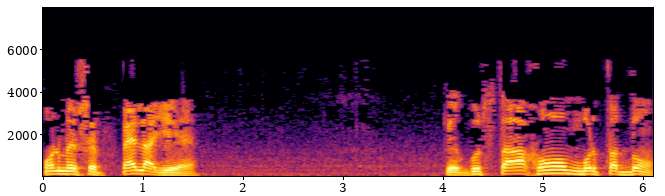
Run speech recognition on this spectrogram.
ان میں سے پہلا یہ ہے کہ گستاخوں مرتدوں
